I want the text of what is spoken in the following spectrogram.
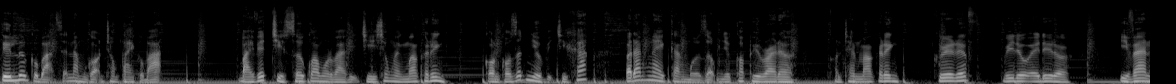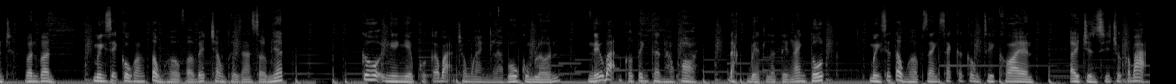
tiền lương của bạn sẽ nằm gọn trong tay của bạn. Bài viết chỉ sơ qua một vài vị trí trong ngành marketing, còn có rất nhiều vị trí khác và đang ngày càng mở rộng như copywriter, content marketing, creative, video editor, event, vân vân. Mình sẽ cố gắng tổng hợp và viết trong thời gian sớm nhất. Cơ hội nghề nghiệp của các bạn trong ngành là vô cùng lớn nếu bạn có tinh thần học hỏi, đặc biệt là tiếng Anh tốt. Mình sẽ tổng hợp danh sách các công ty client, agency cho các bạn,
